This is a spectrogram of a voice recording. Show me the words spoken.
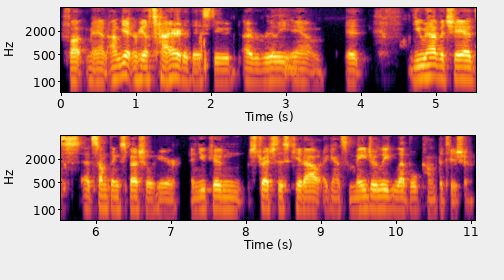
fuck man i'm getting real tired of this dude. I really am. It you have a chance at something special here and you can stretch this kid out against major league level competition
